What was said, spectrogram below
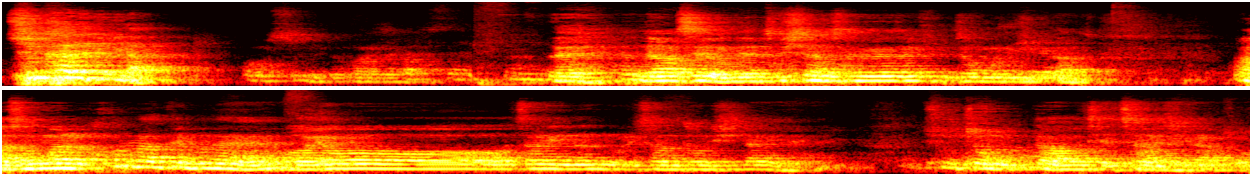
축하드립니다. 없습니다. 맞아요. 없어요. 네, 안녕하세요. 네트시장 상회장 김정문입니다. 아, 정말 코로나 때문에 어려워져 있는 우리 전통시장에 충청 북도하고 제천시하고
